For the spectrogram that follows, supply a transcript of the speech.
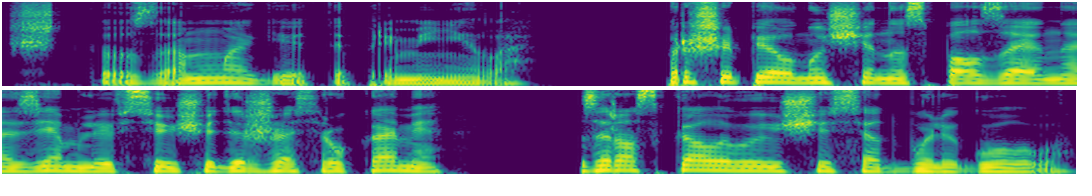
«Что за магию ты применила?» Прошипел мужчина, сползая на землю и все еще держась руками за раскалывающуюся от боли голову.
